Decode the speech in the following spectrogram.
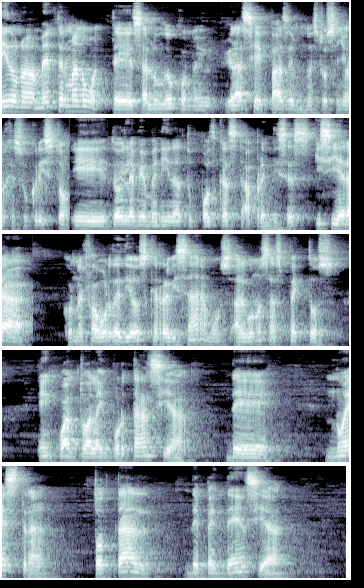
Bienvenido nuevamente hermano, te saludo con el gracia y paz de nuestro Señor Jesucristo y doy la bienvenida a tu podcast Aprendices. Quisiera con el favor de Dios que revisáramos algunos aspectos en cuanto a la importancia de nuestra total dependencia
